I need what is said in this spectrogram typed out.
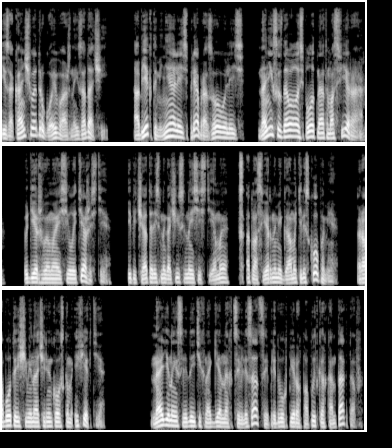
и заканчивая другой важной задачей Объекты менялись, преобразовывались, на них создавалась плотная атмосфера, удерживаемая силой тяжести, и печатались многочисленные системы с атмосферными гамма-телескопами, работающими на Черенковском эффекте. Найденные следы техногенных цивилизаций при двух первых попытках контактов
